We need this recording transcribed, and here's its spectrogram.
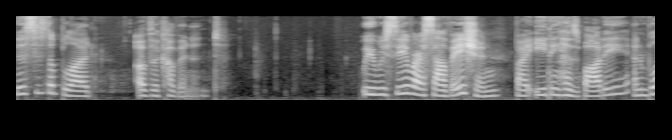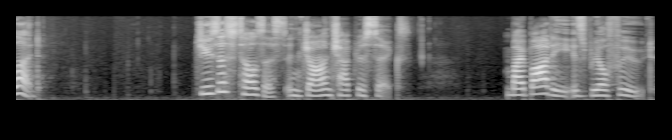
This is the blood of the covenant. We receive our salvation by eating his body and blood. Jesus tells us in John chapter 6 My body is real food,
